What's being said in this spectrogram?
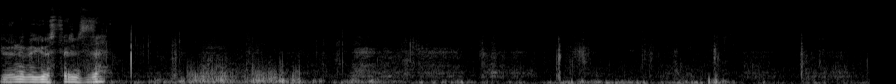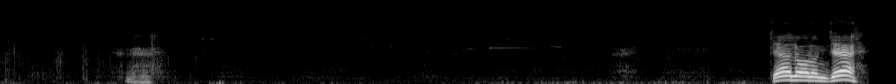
Ürünü bir göstereyim size. Gel oğlum gel.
